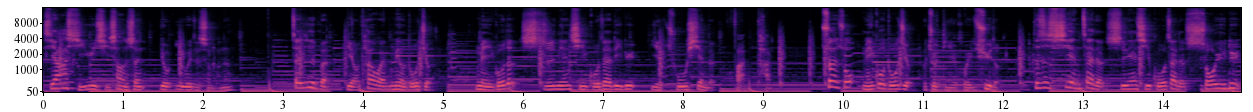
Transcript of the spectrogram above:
加息预期上升又意味着什么呢？在日本表态完没有多久，美国的十年期国债利率也出现了反弹。虽然说没过多久就跌回去了，但是现在的十年期国债的收益率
